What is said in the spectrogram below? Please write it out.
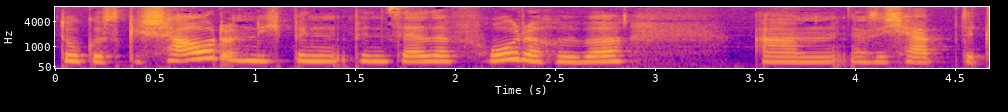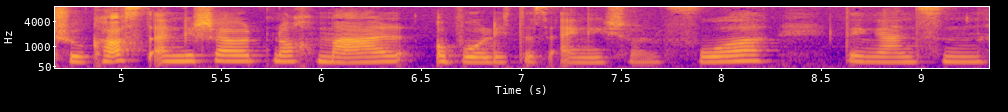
Dokus geschaut und ich bin, bin sehr, sehr froh darüber. Ähm, also ich habe The True Cost angeschaut nochmal, obwohl ich das eigentlich schon vor den ganzen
